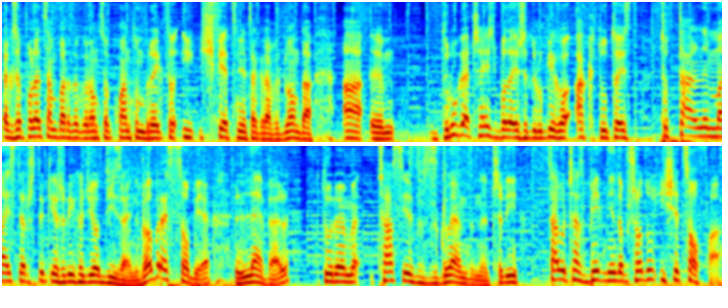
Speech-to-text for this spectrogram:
Także polecam bardzo gorąco Quantum Break to i świetnie ta gra wygląda, a ym, druga część bodajże drugiego aktu to jest totalny majstersztyk, jeżeli chodzi o design. Wyobraź sobie level, w którym czas jest względny, czyli cały czas biegnie do przodu i się cofa.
